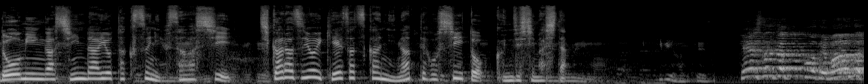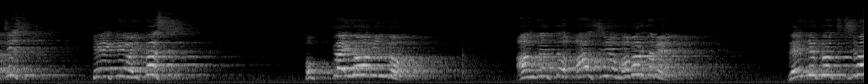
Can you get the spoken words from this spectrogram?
道民が信頼を託すにふさわしい力強い警察官になってほしいと訓示しました。警察学校で学んだ知識経験を生かし北海道民の安全と安心を守るため全力を尽くしま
